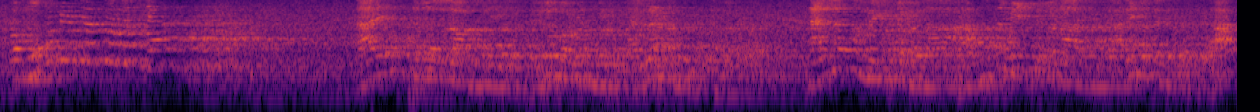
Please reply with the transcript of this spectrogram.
இப்ப நாயக் ஸல்லல்லாஹு அலைஹி வஸல்லம் அவர்கள் நல்லெண்ணம் வைத்தவர் நல்லெண்ணம் வைத்தவனா அசத்து வைத்தவனா என்று அறிவதற்காக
